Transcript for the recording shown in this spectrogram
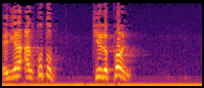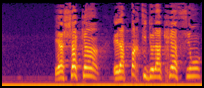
Il y a Al-Qutb qui est le pôle et à chacun est la partie de la création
